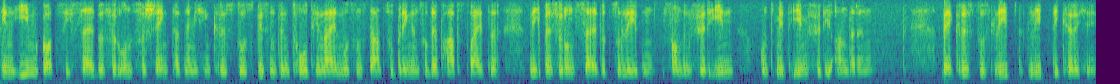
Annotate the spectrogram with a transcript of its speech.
in ihm Gott sich selber für uns verschenkt hat, nämlich in Christus, bis in den Tod hinein, muss uns dazu bringen, so der Papst weiter, nicht mehr für uns selber zu leben, sondern für ihn und mit ihm für die anderen. Wer Christus liebt, liebt die Kirche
